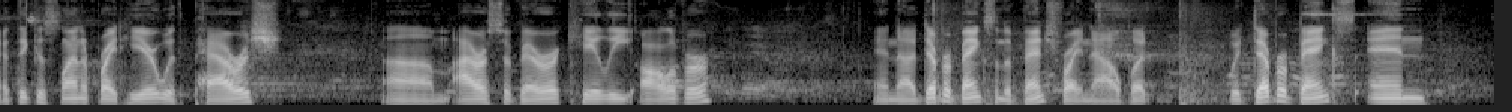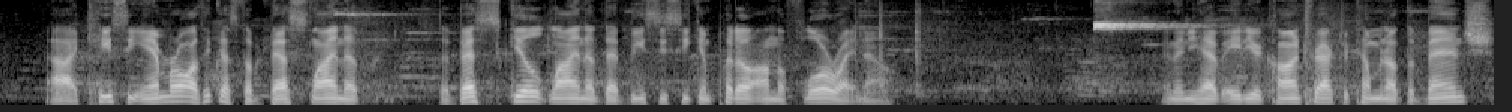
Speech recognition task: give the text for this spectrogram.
I think this lineup right here with Parrish, um, Iris Rivera, Kaylee Oliver, and uh, Deborah Banks on the bench right now. But with Deborah Banks and uh, Casey Amaral, I think that's the best lineup, the best skilled lineup that BCC can put on the floor right now. And then you have Adia Contractor coming off the bench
